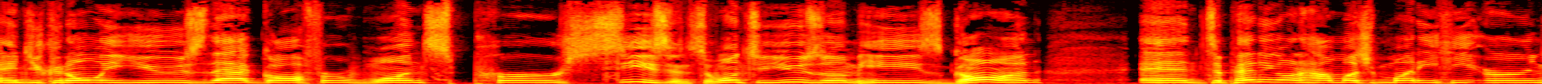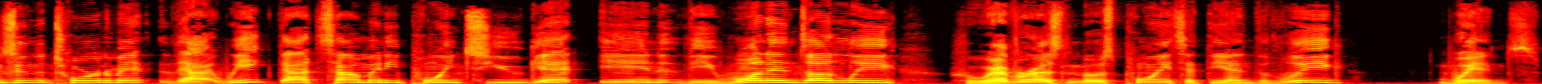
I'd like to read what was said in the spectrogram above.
and you can only use that golfer once per season. So once you use him, he's gone. And depending on how much money he earns in the tournament that week, that's how many points you get in the one and done league. Whoever has the most points at the end of the league wins.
